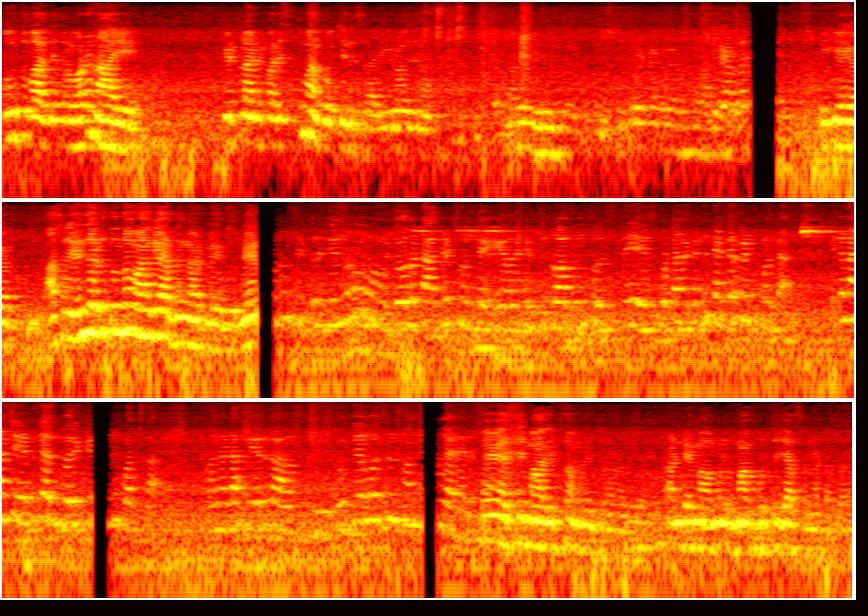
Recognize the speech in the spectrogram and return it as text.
పూర్తి బాధ్యతలు కూడా నాయే. ఇట్లాంటి పరిస్థితి మాకు వచ్చింది సార్ ఈ రోజున. ఇక అసలు ఏం జరుగుతుందో మాకే అర్థం కావట్లేదు. నేను టాబ్లెట్స్ ఉంటాయి. ఏమైనా హెల్త్ ప్రాబ్లమ్స్ వస్తే వేసుకోవడానికి దగ్గర పెట్టుకుంటా ఇక నా చేతికి అది దొరికింది కొత్త. ఎస్సీ మాదికి సంబంధించిన. అంటే మామూలు మాకు గుర్తు చేస్తున్నట్ట సార్.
